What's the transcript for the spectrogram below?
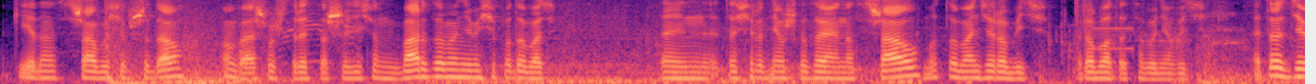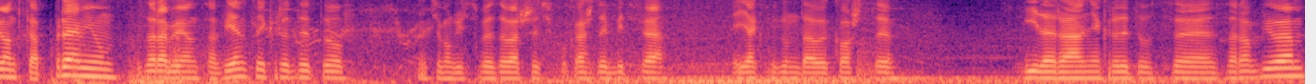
Taki jeden strzał by się przydał. O, weszło 460, bardzo będzie mi się podobać ten, te średnie uszkodzenia na strzał, bo to będzie robić robotę, co by nie. E, To jest dziewiątka premium, zarabiająca więcej kredytów. Będziecie mogli sobie zobaczyć po każdej bitwie, jak wyglądały koszty ile realnie kredytów zarobiłem.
